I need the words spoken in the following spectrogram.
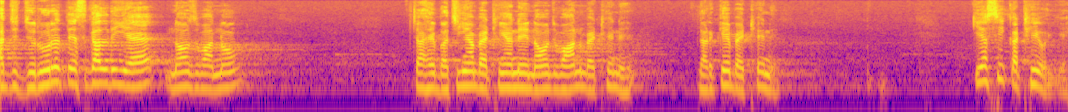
ਅੱਜ ਜ਼ਰੂਰਤ ਇਸ ਗੱਲ ਦੀ ਹੈ, ਨੌਜਵਾਨੋ, ਚਾਹੇ ਬੱਚੀਆਂ ਬੈਠੀਆਂ ਨੇ, ਨੌਜਵਾਨ ਬੈਠੇ ਨੇ, ਲੜਕੇ ਬੈਠੇ ਨੇ, ਕਿ ਅਸੀਂ ਇਕੱਠੇ ਹੋਈਏ।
